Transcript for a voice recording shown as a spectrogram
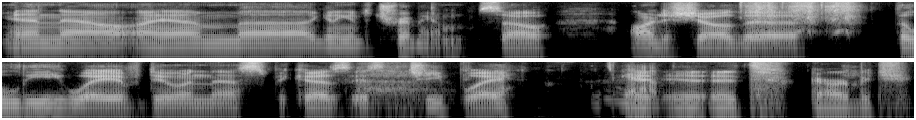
and now I am uh, getting into trimming them. So I wanted to show the the leeway of doing this because it's the cheap way. Yeah. It, it, it's garbage.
